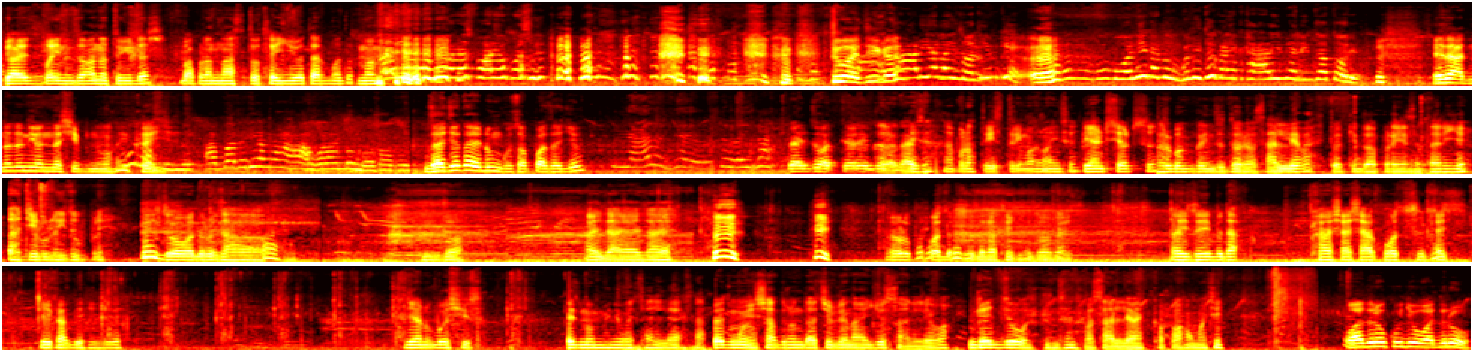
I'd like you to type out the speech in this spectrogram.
ગાઈસ ભાઈને જવાનું હતું ઈડર. બાપડા નાસ્તો થઈ ગયો તાર મતો મમ્મી. તું હજી કર. એ તો આજનો તો નિયમ નસીબનું? હોય ખાઈ જજે તો એ ડુંગુ સપ્પા જજો. ગાય જો અત્યારે ઘર ગાય છે, આપણો તો ઇસ્ત્રી મારવાની છે. પેન્ટ શર્ટ છે. ઘર બંધ કરીને જતો રહ્યો, સાલ લેવા. તો કીધું આપણે જતા રહીએ. સાચેલું લઈ જવું પડે. જો અદરો જો. જાય જાય! રોડ ઉપર વદરા વદરા થઈ ગયા જો ગાય અહીં જઈ બધા ખાસા ચાર પોચ ગાય એકા બેસી જાય જેનું બસ્યું છે. જ મમ્મીની હોય સાલ લેવા જ હું સાદરું દાચી લઈને આવી ગયો સાલ લેવા ગઈ જો સાલ લેવાય કપાહોમાંથી વાદરો કૂજો વાદરો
